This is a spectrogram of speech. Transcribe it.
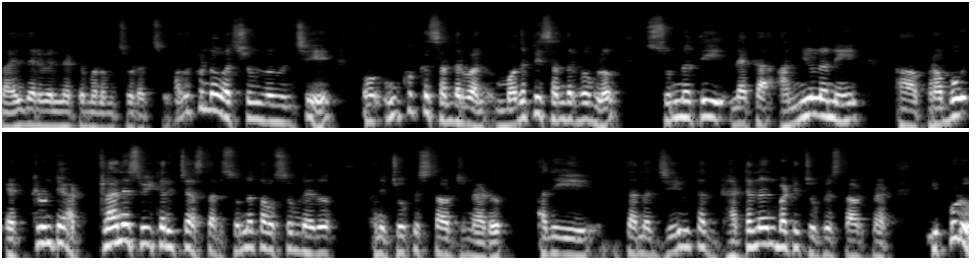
బయలుదేరి వెళ్ళినట్టు మనం చూడొచ్చు. పదకొండవ వర్షంలో నుంచి ఇంకొక సందర్భాలు. మొదటి సందర్భంలో సున్నతి లేక అన్యులని ప్రభు ఎట్లుంటే అట్లానే స్వీకరించేస్తాడు. సున్నత అవసరం లేదు అని చూపిస్తూ ఉంటున్నాడు. అది తన జీవిత ఘటనను బట్టి చూపిస్తూ ఉంటున్నాడు. ఇప్పుడు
